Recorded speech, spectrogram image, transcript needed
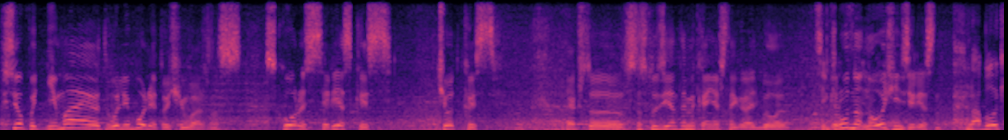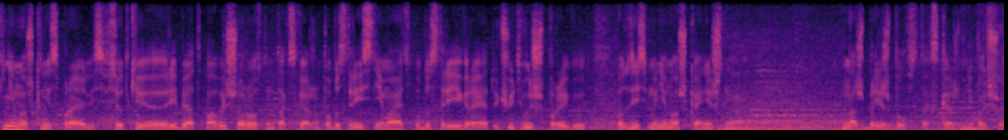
все поднимают. В волейболе это очень важно. Скорость, резкость, четкость. Так что со студентами, конечно, играть было Тягаться трудно, но очень интересно. На блоке немножко не справились. Все-таки ребята повыше ростом, так скажем, побыстрее снимаются, побыстрее играют и чуть выше прыгают. Вот здесь мы немножко, конечно, наш брешь был, так скажем, небольшой.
